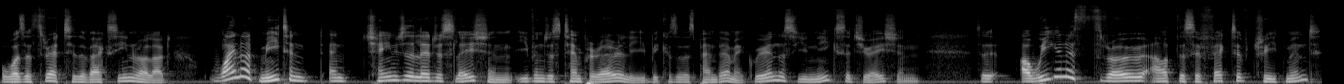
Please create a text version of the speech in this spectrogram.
or was a threat to the vaccine rollout, why not meet and, and change the legislation even just temporarily because of this pandemic? We're in this unique situation. So are we going to throw out this effective treatment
